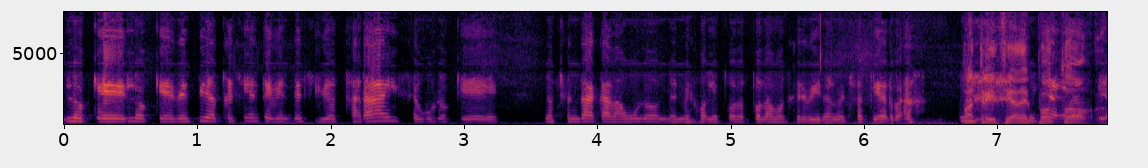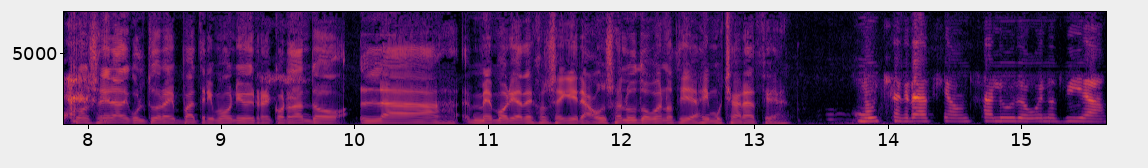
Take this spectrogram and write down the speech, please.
lo que lo que decida el presidente bien decidido estará y seguro que nos tendrá cada uno donde mejor le podamos servir a nuestra tierra. Patricia del Pozo, consejera de Cultura y Patrimonio y recordando la memoria de José Guira. Un saludo, buenos días y muchas gracias. Muchas gracias, un saludo, buenos días.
